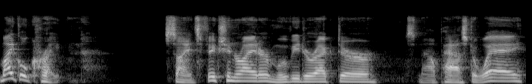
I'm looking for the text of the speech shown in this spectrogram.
Michael Crichton, science fiction writer, movie director, it's now passed away.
